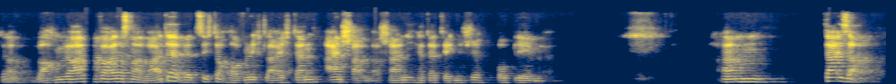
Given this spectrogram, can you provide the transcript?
da machen wir einfach erstmal weiter. Er wird sich doch hoffentlich gleich dann einschalten. Wahrscheinlich hat er technische Probleme. Ähm, da ist er.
